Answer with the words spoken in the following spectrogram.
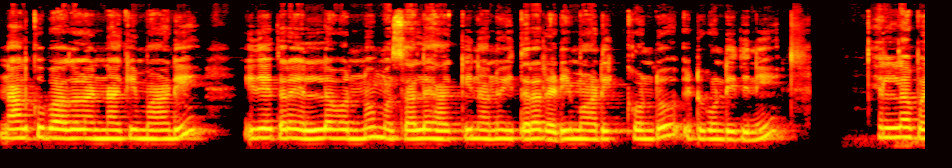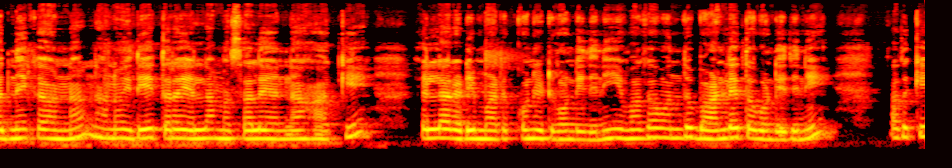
ನಾಲ್ಕು ಭಾಗಗಳನ್ನಾಗಿ ಮಾಡಿ ಇದೇ ಥರ ಎಲ್ಲವನ್ನು ಮಸಾಲೆ ಹಾಕಿ ನಾನು ಈ ಥರ ರೆಡಿ ಮಾಡಿಕೊಂಡು ಇಟ್ಕೊಂಡಿದ್ದೀನಿ. ಎಲ್ಲ ಬದನೆಕಾಯನ್ನು ನಾನು ಇದೇ ಥರ ಎಲ್ಲ ಮಸಾಲೆಯನ್ನು ಹಾಕಿ ಎಲ್ಲ ರೆಡಿ ಮಾಡ್ಕೊಂಡು ಇಟ್ಕೊಂಡಿದ್ದೀನಿ. ಇವಾಗ ಒಂದು ಬಾಣಲೆ ತೊಗೊಂಡಿದ್ದೀನಿ. ಅದಕ್ಕೆ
